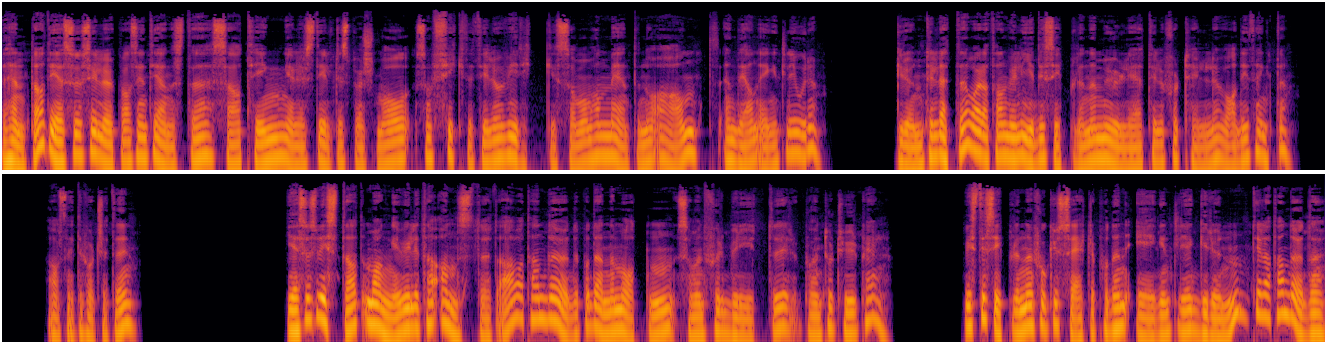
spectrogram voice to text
Det hendte at Jesus i løpet av sin tjeneste sa ting eller stilte spørsmål som fikk det til å virke som om han mente noe annet enn det han egentlig gjorde. Grunnen til dette var at han ville gi disiplene mulighet til å fortelle hva de tenkte. Avsnittet fortsetter. Jesus visste at mange ville ta anstøt av at han døde på denne måten som en forbryter på en torturpel. Hvis disiplene fokuserte på den egentlige grunnen til at han døde,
